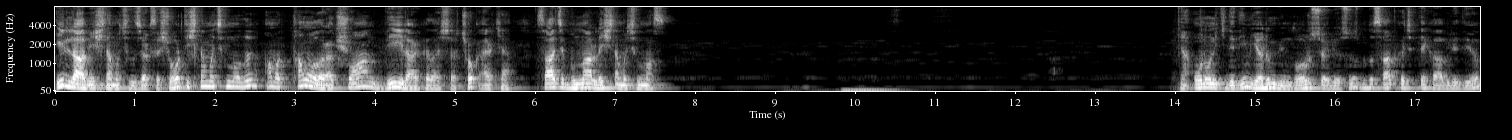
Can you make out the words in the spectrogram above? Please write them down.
illa bir işlem açılacaksa short işlem açılmalı ama tam olarak şu an değil arkadaşlar çok erken. Sadece bunlarla işlem açılmaz. Ya 10-12 dediğim yarım gün doğru söylüyorsunuz. Bu da saat kaça tekabül ediyor?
